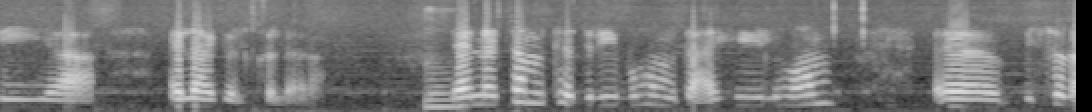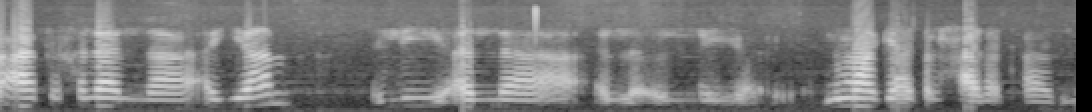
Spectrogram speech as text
بعلاج الكوليرا. لأن تم تدريبهم وتأهيلهم آه، بسرعة في خلال أيام لمواجهة الحالات هذه.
